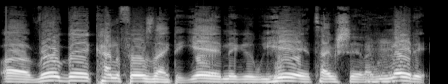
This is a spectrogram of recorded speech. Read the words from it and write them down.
uh, real big kind of feels like the yeah, nigga, we here type shit. Like we Mhm. made it.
